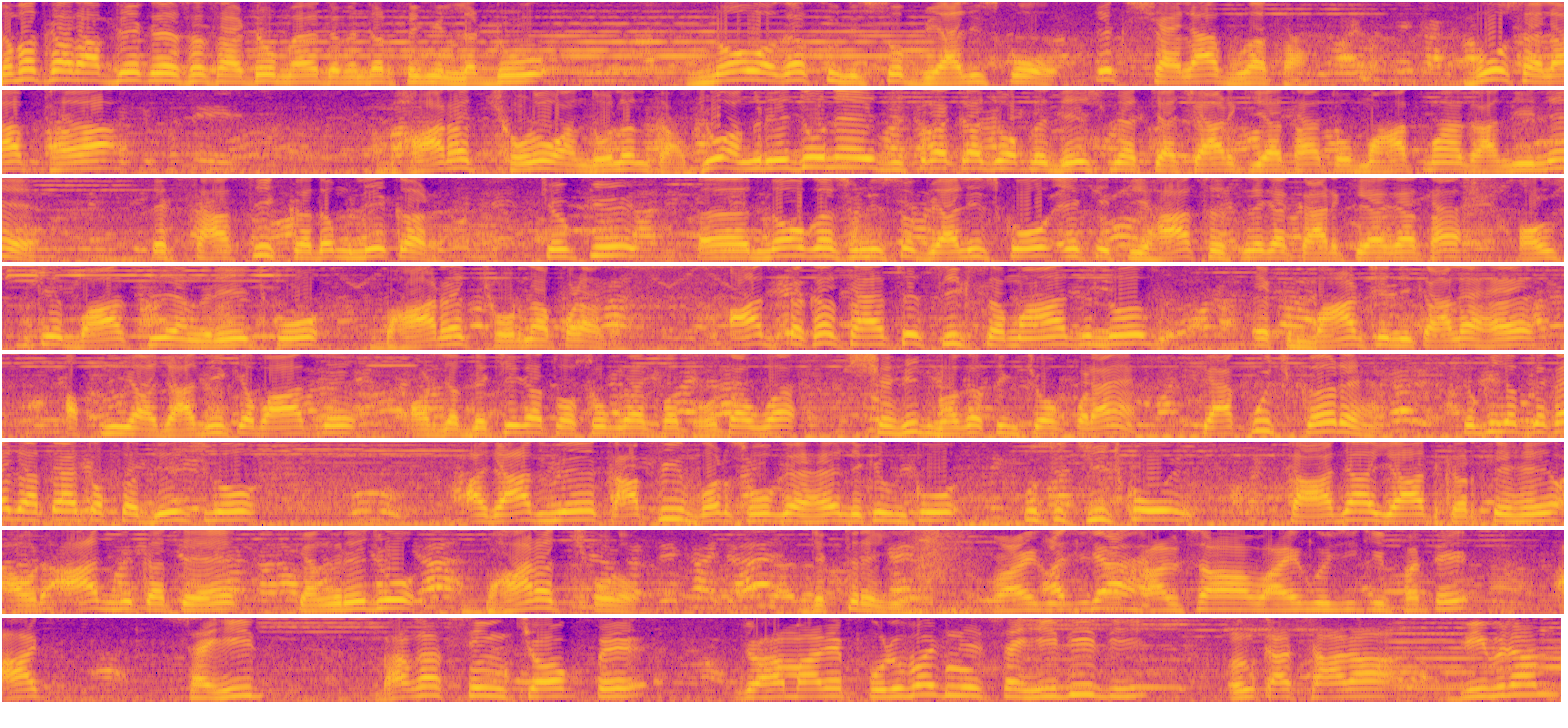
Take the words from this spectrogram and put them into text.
नमस्कार, आप देख रहे हैं सोसाइटी मैं देवेंद्र सिंह लड्डू। 9 अगस्त 1942 को एक सैलाब हुआ था। वो सैलाब था भारत छोड़ो आंदोलन का। जो अंग्रेज़ों ने जिस तरह का जो अपने देश में अत्याचार किया था तो महात्मा गांधी ने एक साहसिक कदम लेकर, क्योंकि 9 अगस्त 1942 को एक इतिहास रचने का कार्य किया गया था और उसके बाद से अंग्रेज़ को भारत छोड़ना पड़ा था। आज तखत साहब से सिख समाज लोग एक मार्च निकाला है अपनी आज़ादी के बाद और जब देखिएगा तो अशोक राजपथ होता हुआ शहीद भगत सिंह चौक पर आए क्या कुछ कर रहे हैं? क्योंकि जब देखा जाता है तो अपना देश को आज़ाद हुए काफ़ी वर्ष हो गए हैं लेकिन उनको उस चीज़ को ताज़ा याद करते हैं और आज भी कहते हैं कि अंग्रेज़ों भारत छोड़ो। देखते रहिए। वाहिगुरु जी का खालसा वाहिगुरु जी की फतेह। आज शहीद भगत सिंह चौक पे जो हमारे पूर्वज ने शहीदी दी, उनका सारा विवरण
